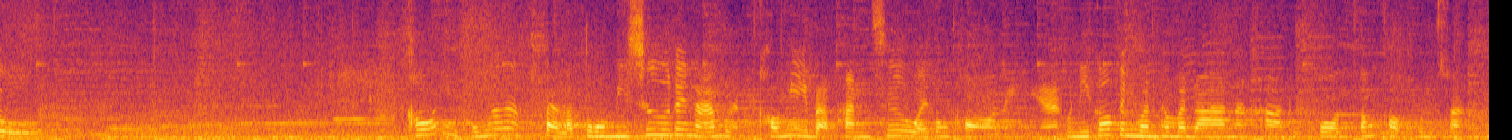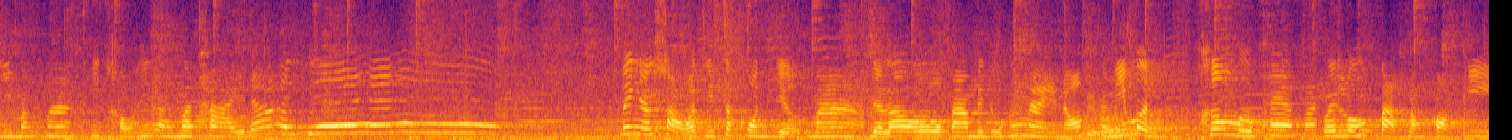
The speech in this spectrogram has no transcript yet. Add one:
ดู เขาเห็นเขาว่าแต่ละตัวมีชื่อด้วยนะเหมือนเขามีแบบพันชื่อไว้ตรงคออะไรอย่างเงี้ยวันนี้ก็เป็นวันธรรมดานะคะ ทุกคนต้องขอบคุณสถานที่มาก ๆ ที่เขาให้เรามาถ่ายได้เย้ไม่งั้นเสาร์อาทิตย์จะคนเยอะมาก เดี๋ยวเราตามไปดูข้างในเนาะอันนี้เหมือนเครื่องมือแพทย์ไว้ล้วงตับน้องคอกกี้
